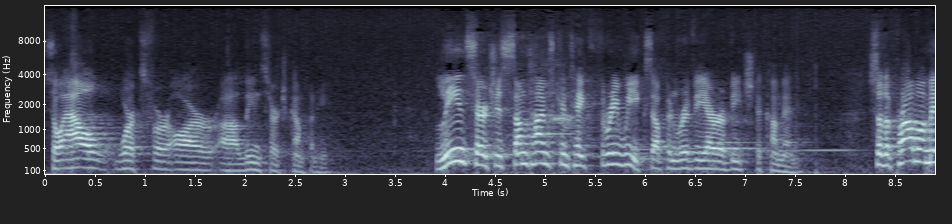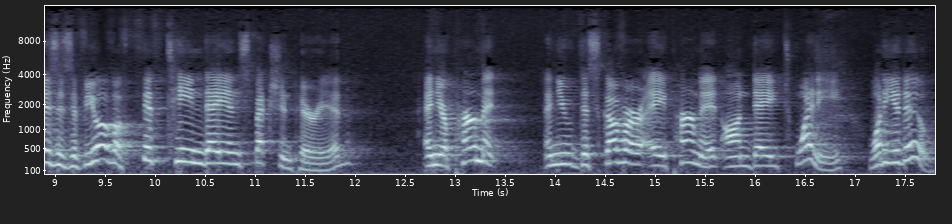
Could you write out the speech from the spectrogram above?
So Al works for our uh, lien search company. Lien searches sometimes can take three weeks up in Riviera Beach to come in. So the problem is, is if you have a 15 day inspection period and your permit and you discover a permit on day 20, what do you do?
